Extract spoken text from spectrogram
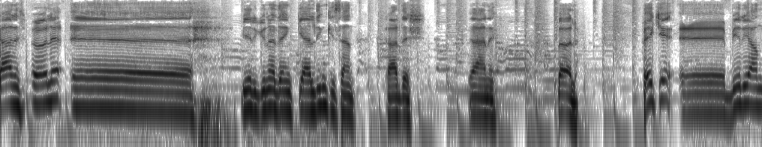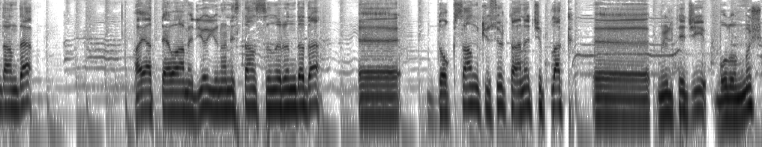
Yani öyle eee, bir güne denk geldin ki sen kardeş. Yani böyle. Peki eee, bir yandan da hayat devam ediyor. Yunanistan sınırında da eee, 90 küsür tane çıplak eee, mülteci bulunmuş.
